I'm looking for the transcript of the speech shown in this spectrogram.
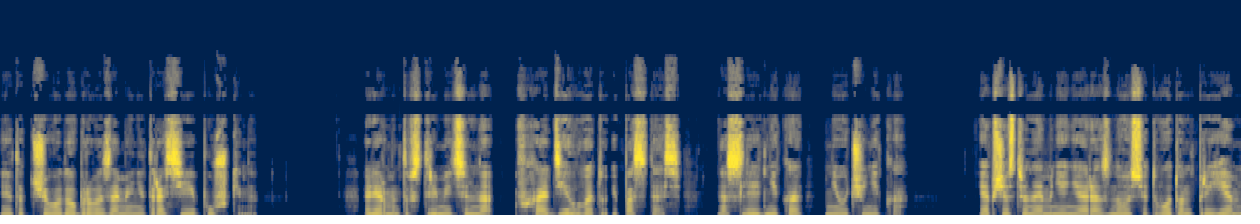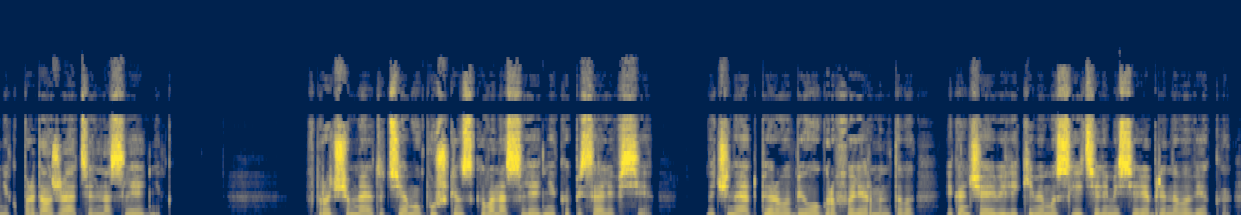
Этот чего доброго заменит России Пушкина. Лермонтов стремительно входил в эту ипостась, наследника, не ученика. И общественное мнение разносит, вот он преемник, продолжатель, наследник. Впрочем, на эту тему пушкинского наследника писали все, начиная от первого биографа Лермонтова и кончая великими мыслителями Серебряного века —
